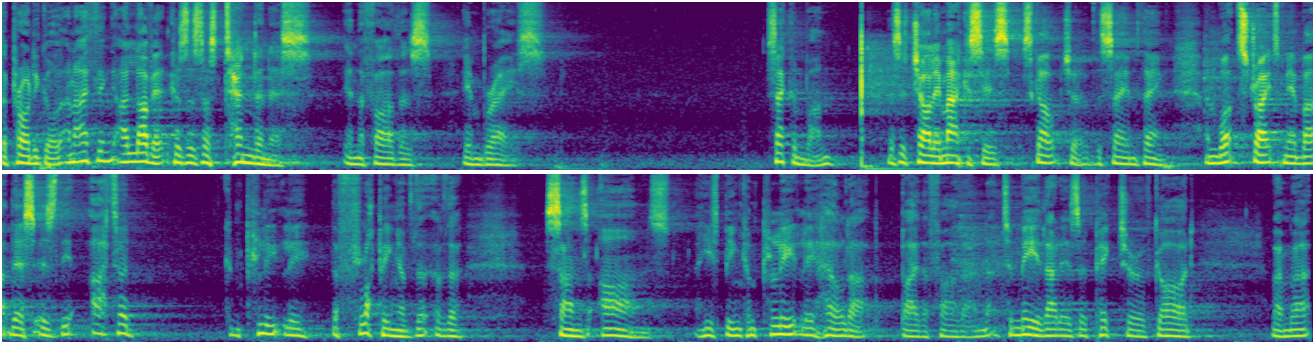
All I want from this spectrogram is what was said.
the prodigal. And I think I love it because there's just tenderness in the father's embrace. Second one, this is Charlie Mackesy's sculpture of the same thing. And what strikes me about this is the utter, completely, the flopping of the, of the son's arms. He's been completely held up by the father. And to me, that is a picture of God when we're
